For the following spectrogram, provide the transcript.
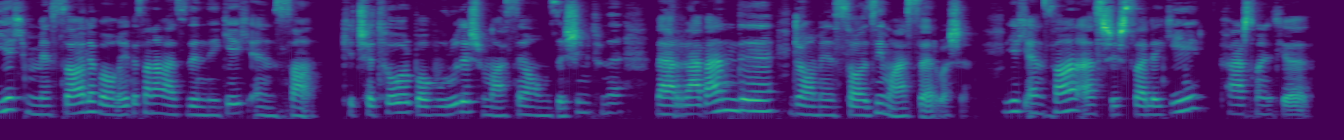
یک مثال واقعی بزنم از زندگی یک انسان. که چطور با ورودش به مؤسسه آموزشی می‌تونه در روند جامعه سازی موثر باشه. یک انسان از 6 سالگی فرض کنید که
